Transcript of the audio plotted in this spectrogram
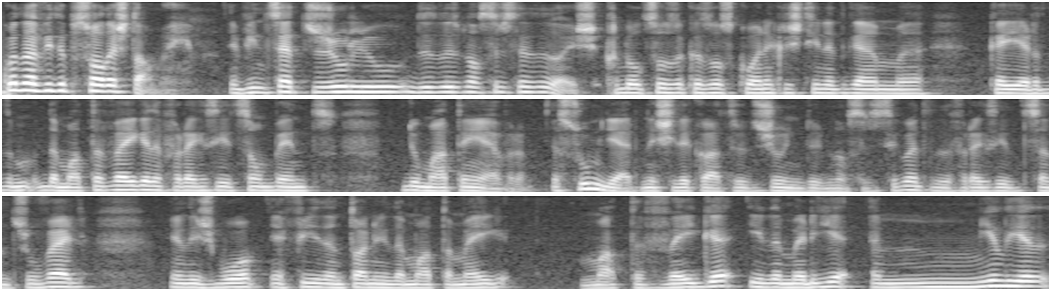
quando a vida pessoal deste homem. Em 27 de julho de 1972, Rebelo de Sousa casou-se com Ana Cristina de Gama Caeiro da Mota Veiga, da freguesia de São Bento do Mato em Évora. A sua mulher, nascida 4 de junho de 1950, da freguesia de Santos o Velho, em Lisboa, é filha de António da Mota, Meiga, Mota Veiga e da Maria Amília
